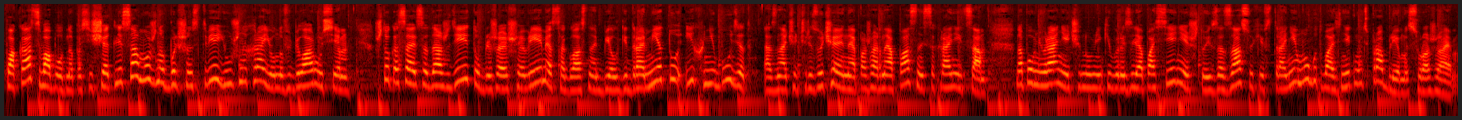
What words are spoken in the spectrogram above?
Пока свободно посещать леса можно в большинстве южных районов Беларуси. Что касается дождей, то в ближайшее время, согласно Белгидромету, их не будет, а значит чрезвычайная пожарная опасность сохранится. Напомню, ранее чиновники выразили опасения, что из-за засухи в стране могут возникнуть проблемы с урожаем.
